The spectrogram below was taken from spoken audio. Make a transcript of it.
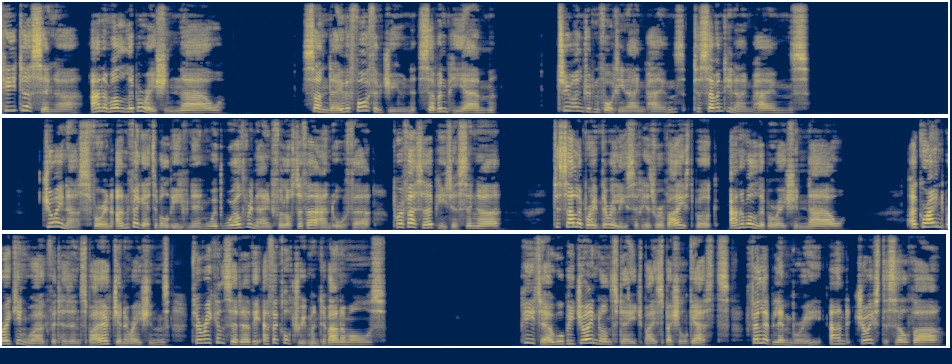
Peter Singer, Animal Liberation Now. Sunday, the 4th of June, 7 pm. £249 to £79. Join us for an unforgettable evening with world renowned philosopher and author, Professor Peter Singer, to celebrate the release of his revised book, Animal Liberation Now. A groundbreaking work that has inspired generations to reconsider the ethical treatment of animals. Peter will be joined on stage by special guests Philip Lymbery and Joyce D'Silva.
